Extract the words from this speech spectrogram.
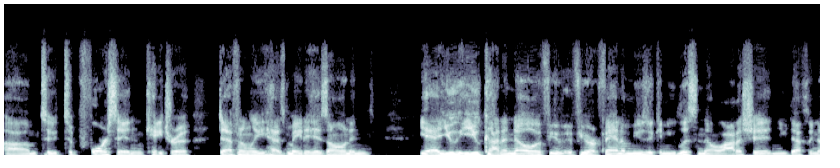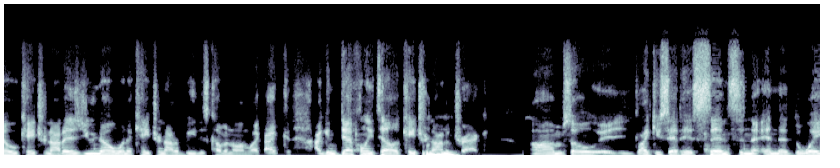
um, to to force it, and Kaytra definitely has made it his own. And yeah, you you kind of know if you if you're a fan of music and you listen to a lot of shit, and you definitely know who Kaytranada is. You know when a Kaytranada beat is coming on. Like I I can definitely tell a Kaytranada mm-hmm. track. Um, so, like you said, his sense and the, and the, the way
